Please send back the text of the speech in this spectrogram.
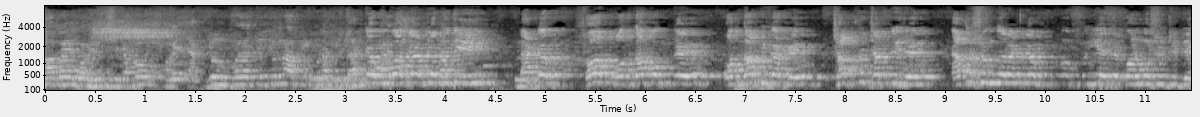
না ব্যয় করেন সেটা তো মানে একজন উপাচার্যের জন্য আপনি গোটা একটা উপাচার্য যদি একটা সব অধ্যাপককে অধ্যাপিকাকে ছাত্রছাত্রীদের এত সুন্দর একটা ইয়েতে কর্মসূচিতে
